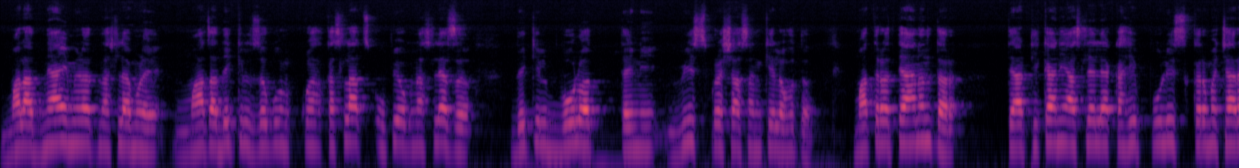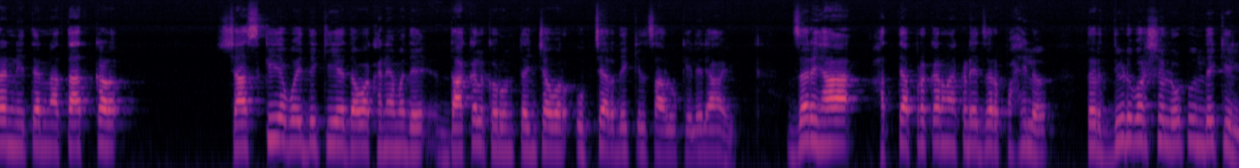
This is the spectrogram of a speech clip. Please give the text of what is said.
मला न्याय मिळत नसल्यामुळे माझा देखील जगून क- कसलाच उपयोग नसल्याचं देखील बोलत त्यांनी वीस प्रशासन केलं होतं. मात्र त्यानंतर त्या ठिकाणी असलेल्या काही पोलीस कर्मचाऱ्यांनी त्यांना तात्काळ शासकीय वैद्यकीय दवाखान्यामध्ये दाखल करून त्यांच्यावर उपचार देखील चालू केलेले आहे. जर ह्या हत्या प्रकरणाकडे जर पाहिलं तर दीड वर्ष लोटून देखील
